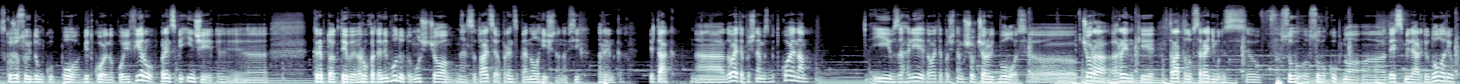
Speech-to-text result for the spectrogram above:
Скажу свою думку по біткоїну, по ефіру. В принципі, інші криптоактиви рухати не буду, тому що е, ситуація в принципі аналогічна на всіх ринках. І так, е, давайте почнемо з біткоїна. І взагалі, давайте почнемо, що вчора відбулося. Е, Вчора ринки втратили в середньому десь сукупно е, 10 мільярдів доларів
